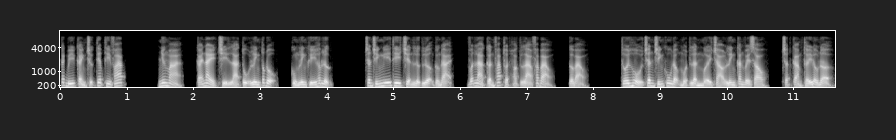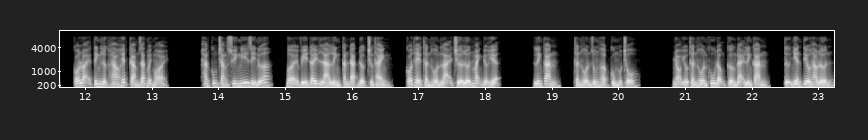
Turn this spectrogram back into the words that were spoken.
cách bí cảnh trực tiếp thi pháp. Nhưng mà, cái này chỉ là tụ linh tốc độ, cùng linh khí hấp lực. Chân chính nghĩ thi triển lực lượng cường đại, vẫn là cần pháp thuật hoặc là pháp bảo cơ bảo. Thôi hổ chân chính khu động một lần mười trào linh căn về sau, chợt cảm thấy đầu nợ, có loại tinh lực hao hết cảm giác mệt mỏi. Hắn cũng chẳng suy nghĩ gì nữa, bởi vì đây là linh căn đạt được trưởng thành, có thể thần hồn lại chưa lớn mạnh biểu hiện. Linh căn, thần hồn dung hợp cùng một chỗ. Nhỏ yếu thần hồn khu động cường đại linh căn, tự nhiên tiêu hao lớn,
